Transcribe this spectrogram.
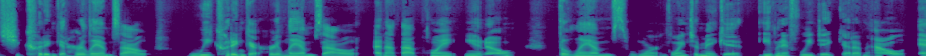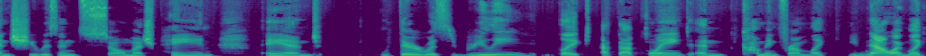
she couldn't get her lambs out. We couldn't get her lambs out. And at that point, you know, the lambs weren't going to make it, even if we did get them out. And she was in so much pain. And there was really like at that point and coming from like now I'm like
